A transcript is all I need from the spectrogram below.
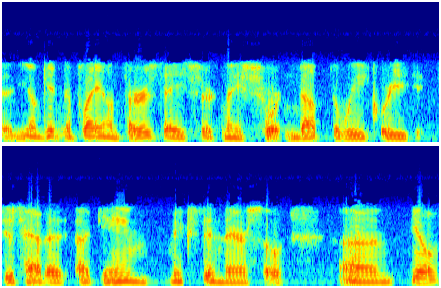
uh, you know, getting to play on Thursday certainly shortened up the week where you just had a, a game mixed in there. So, um, you know,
